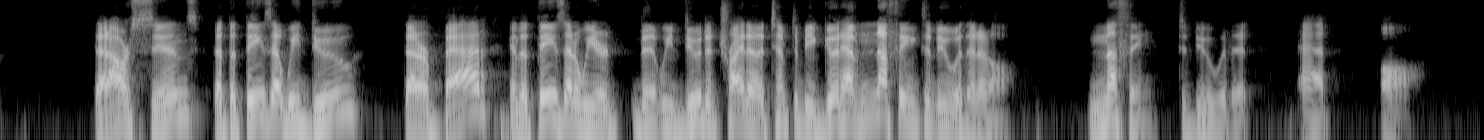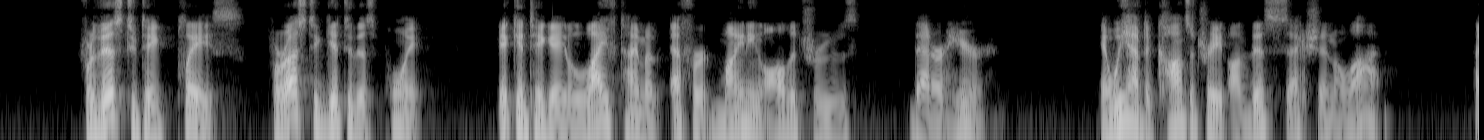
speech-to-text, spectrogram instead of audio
that our sins, that the things that we do that are bad and the things that we are that we do to try to attempt to be good have nothing to do with it at all. Nothing to do with it at all. For this to take place, for us to get to this point, it can take a lifetime of effort mining all the truths that are here. And we have to concentrate on this section a lot.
